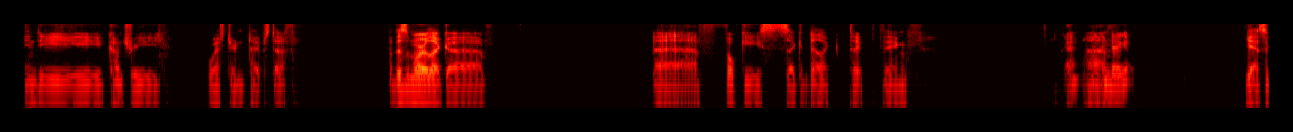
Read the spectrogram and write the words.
indie country western type stuff. But this is more like a uh folky psychedelic type thing. Okay. I Um, can dig it. Yeah, so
